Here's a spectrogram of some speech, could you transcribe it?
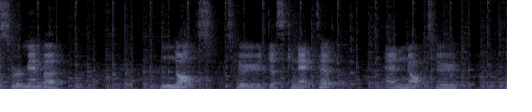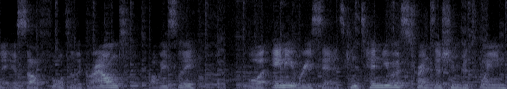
Is to remember not to disconnect it and not to let yourself fall to the ground, obviously, or any reset. It's continuous transition between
